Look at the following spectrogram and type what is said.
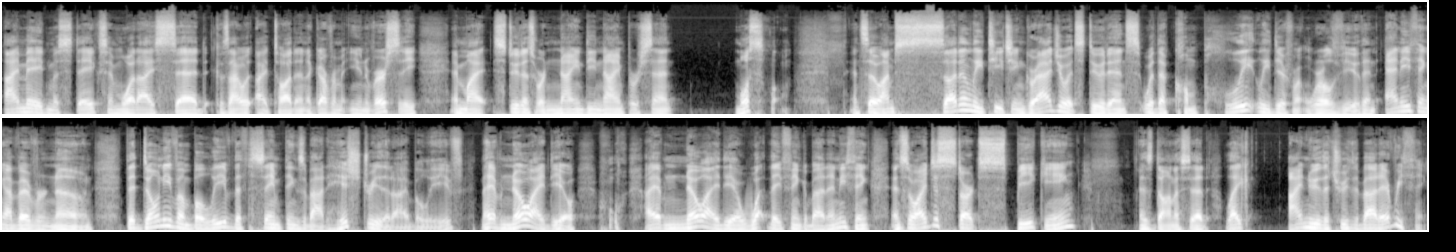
I made mistakes in what I said because I, w- I taught in a government university, and my students were ninety nine percent Muslim. And so I'm suddenly teaching graduate students with a completely different worldview than anything I've ever known that don't even believe the same things about history that I believe. They have no idea. I have no idea what they think about anything. And so I just start speaking, as Donna said, like I knew the truth about everything.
